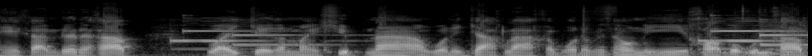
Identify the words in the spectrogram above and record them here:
ให้กันด้วยนะครับ ไว้เจอกันใหม่คลิปหน้า วันนี้จากลากันหมดไปเท่านี้ ขอบพระคุณครับ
